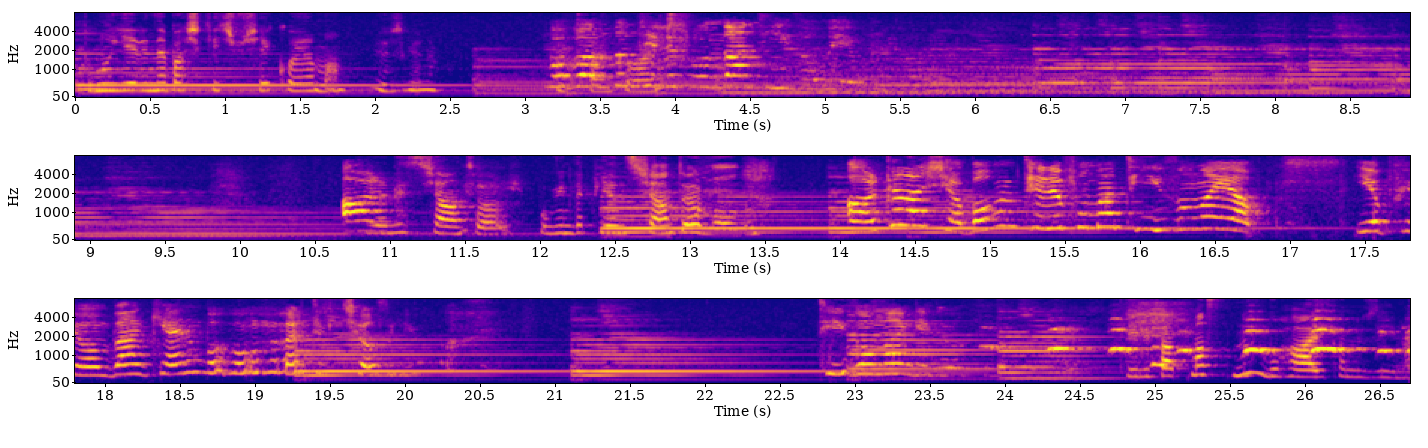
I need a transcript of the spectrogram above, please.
Bunun yerine başka hiçbir şey koyamam. Üzgünüm. Babam da telefondan teyzeme yapıyor. Piyanist şantör. Bugün de piyanist şantör mü oldun? Arkadaşlar babam telefondan teyzeme yap yapıyor. Ben kendi babamı verdim çalıyor. Teyzemden geliyor. Telif atmazsın değil mi bu harika müziğini?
